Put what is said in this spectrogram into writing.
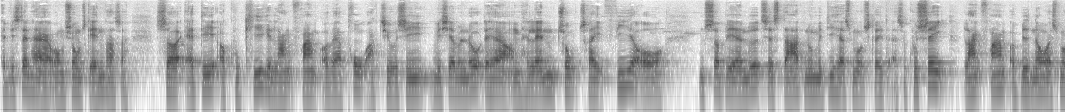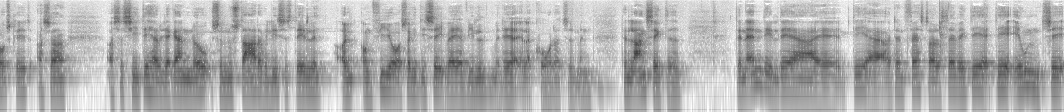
at hvis den her organisation skal ændre sig, så er det at kunne kigge langt frem og være proaktiv og sige, hvis jeg vil nå det her om halvanden, to, tre, fire år, så bliver jeg nødt til at starte nu med de her små skridt. Altså kunne se langt frem og bide den over i små skridt, og så, og så sige, det her vil jeg gerne nå, så nu starter vi lige så stille. Og om fire år, så kan de se, hvad jeg vil med det her, eller kortere tid, men den langsigtede. Den anden del, det er, øh, det er og den fastholder stadigvæk, det er, det er evnen til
